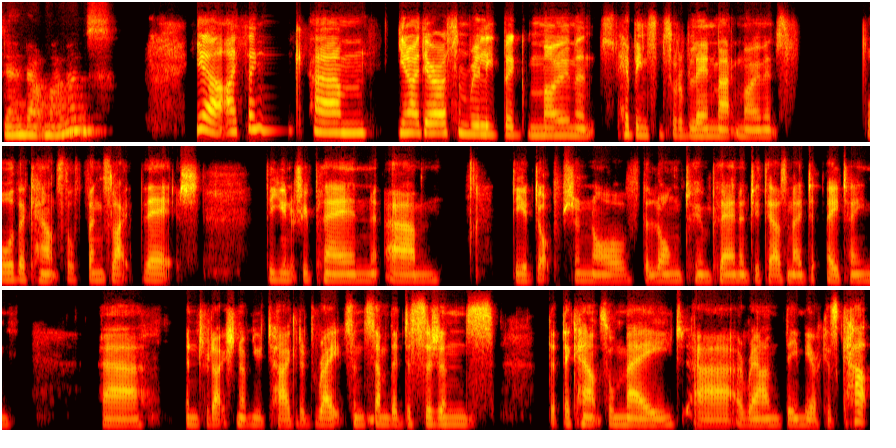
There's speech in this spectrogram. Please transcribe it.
standout moments? Yeah, I think um, you know there are some really big moments, have been some sort of landmark moments for the council, things like that the unitary plan, um, the adoption of the long-term plan in 2018, uh, introduction of new targeted rates and some of the decisions that the council made uh, around the America's Cup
